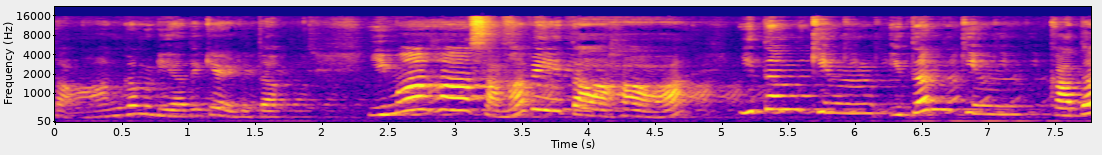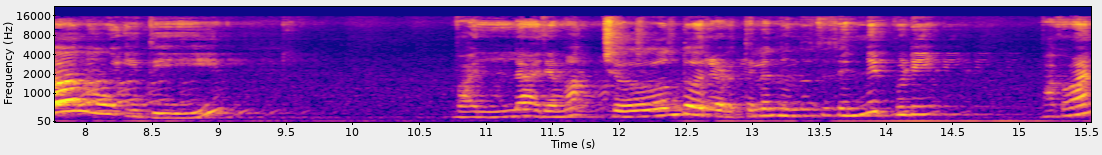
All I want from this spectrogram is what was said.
താങ്ക മുടിയാതൊക്കെ എഴുത്ത ഇമാഹ സമവേതാഹ ഇതം കിം ഇതം കിം കഥനു ഇതി വല്ലരമ ചേർന്നൊരിടത്തിൽ നിന്നത് തെന്നിപ്പിടി ഭഗവാൻ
